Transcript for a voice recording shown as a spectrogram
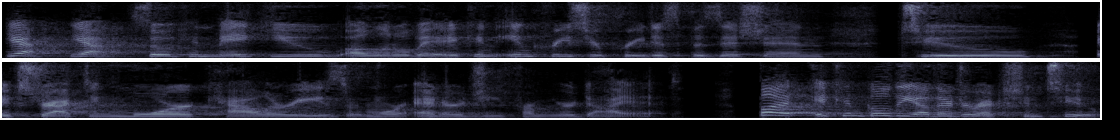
Yeah, yeah. So it can make you a little bit, it can increase your predisposition to extracting more calories or more energy from your diet but it can go the other direction too.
